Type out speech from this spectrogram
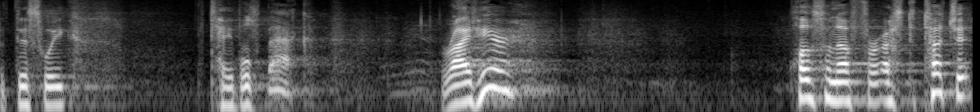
But this week, the table's back, right here, close enough for us to touch it,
